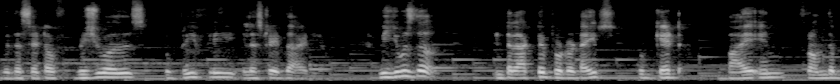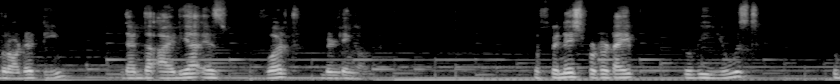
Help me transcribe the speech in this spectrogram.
with a set of visuals to briefly illustrate the idea. We use the interactive prototypes to get buy in from the broader team that the idea is worth building out the finished prototype to be used to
